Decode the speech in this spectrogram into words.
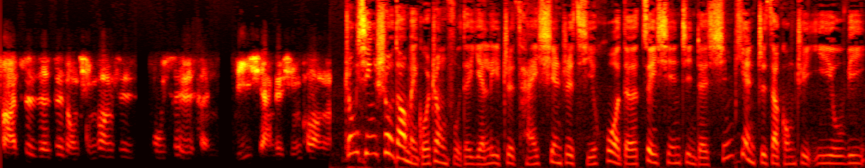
法治的这种情况是不是很理想的情况啊？中兴受到美国政府的严厉制裁，限制其获得最先进的芯片制造工具 EUV。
